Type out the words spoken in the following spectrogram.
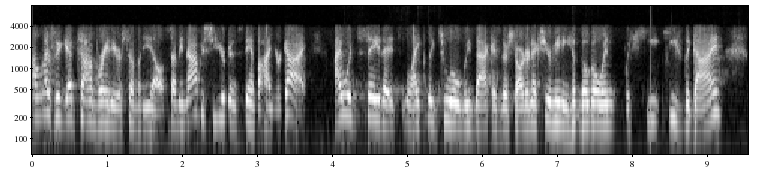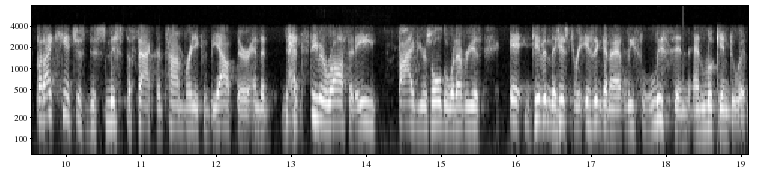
unless we get Tom Brady or somebody else. I mean, obviously you're going to stand behind your guy. I would say that it's likely Tua will be back as their starter next year, meaning they'll go in with he he's the guy. But I can't just dismiss the fact that Tom Brady could be out there and that that Stephen Ross at 85 years old or whatever he is, it, given the history, isn't going to at least listen and look into it.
